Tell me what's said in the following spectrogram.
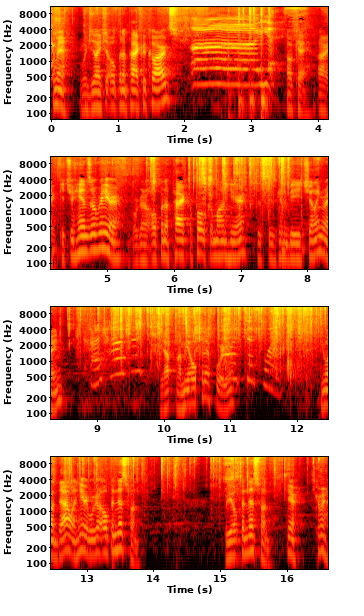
Come here. Would you like to open a pack of cards? Uh, yes. Okay. All right, get your hands over here. We're gonna open a pack of Pokemon here. This is gonna be Chilling Reign. Can I have it? Yep. Let me open it for you. this one. You want that one? Here, we're gonna open this one. We open this one. Here, come here.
